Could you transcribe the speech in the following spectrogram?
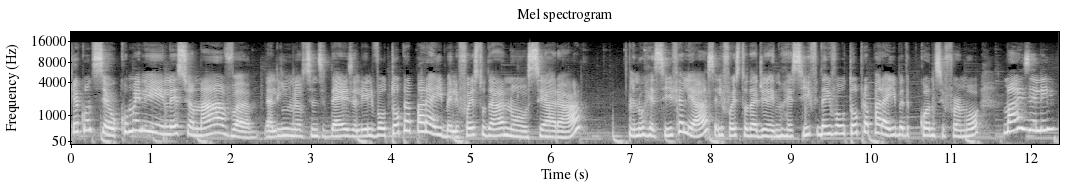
que aconteceu? Como ele lecionava ali em 1910, ali, ele voltou para Paraíba, ele foi estudar no Ceará, no Recife, aliás, ele foi estudar direito no Recife, daí voltou para Paraíba quando se formou, mas ele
